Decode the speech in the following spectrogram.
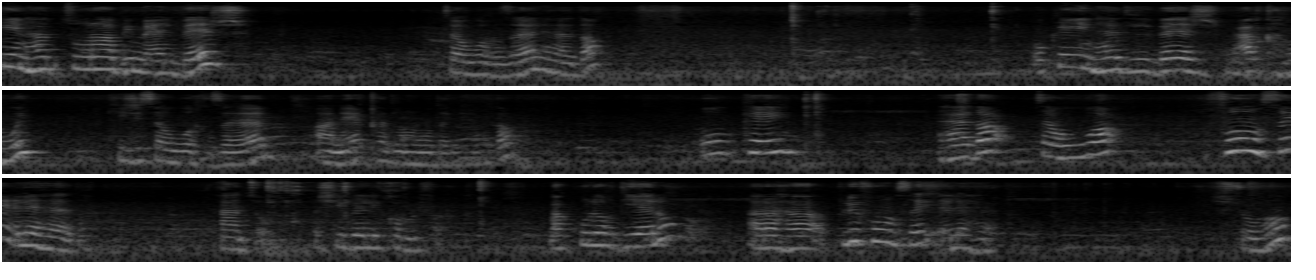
كاين هذا الترابي مع البيج. حتى هو غزال هذا. وكاين هاد البيج مع القهوي كيجي حتى هو غزال أنيق هاد الموديل هذا. وكاين هذا حتى هو foncé على هذا. هانتم باش يبان لكم الفرق. la couleur ديالو راها plus foncé على هذا. شفتوهم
